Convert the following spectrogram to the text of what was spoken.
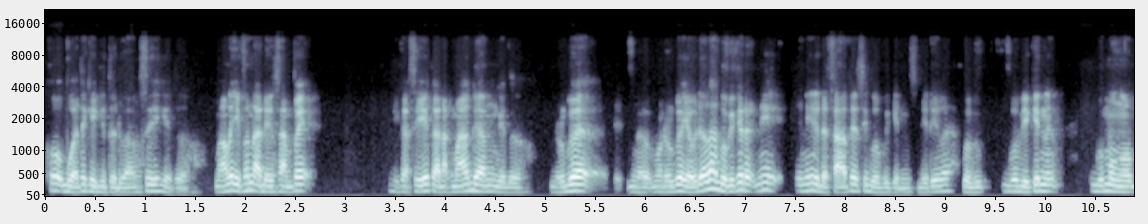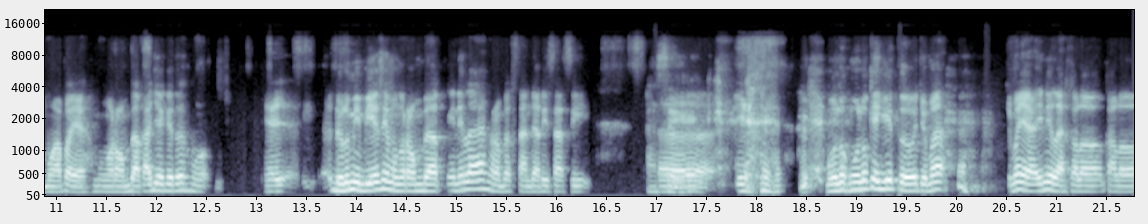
kok buatnya kayak gitu doang sih gitu. Malah even ada yang sampai dikasihnya ke anak magang gitu. Menurut gue menurut gue ya udahlah gue pikir ini ini udah saatnya sih gue bikin sendiri lah. Gue gue bikin gue mau mau apa ya mau ngerombak aja gitu. Mau ya dulu mimpinya sih mau ngerombak inilah ngerombak standarisasi Asik. Uh, iya, muluk-muluk kayak gitu. Cuma, cuma ya inilah kalau kalau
